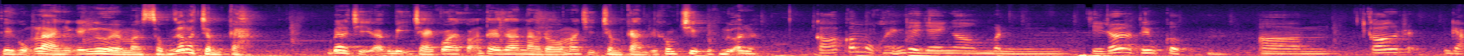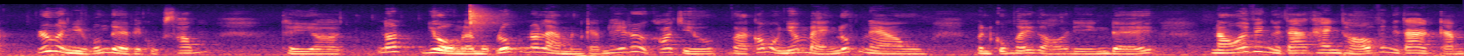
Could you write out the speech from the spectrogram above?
thì cũng là những cái người mà sống rất là trầm cảm. Biết là chị đã bị trải qua quãng thời gian nào đó mà chị trầm cảm thì không chịu được nữa chưa? Có có một khoảng thời gian ờ, mình chị rất là tiêu cực. Uh, có gặp rất là nhiều vấn đề về cuộc sống thì uh, nó dồn lại một lúc nó làm mình cảm thấy rất là khó chịu và có một nhóm bạn lúc nào mình cũng phải gọi điện để nói với người ta than thở với người ta cảm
